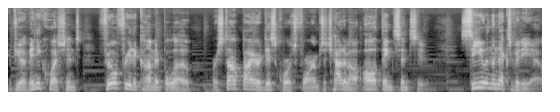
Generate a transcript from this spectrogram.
If you have any questions, feel free to comment below or stop by our discourse forums to chat about all things Sensu. See you in the next video.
